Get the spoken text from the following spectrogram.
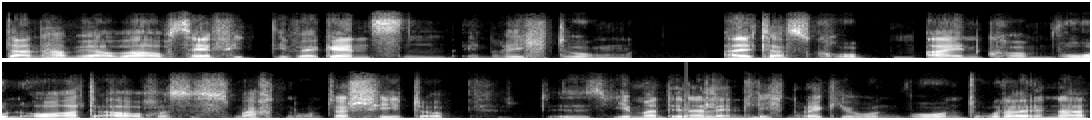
Dann haben wir aber auch sehr viele Divergenzen in Richtung Altersgruppen, Einkommen, Wohnort auch. Also es macht einen Unterschied, ob jemand in einer ländlichen Region wohnt oder in einer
